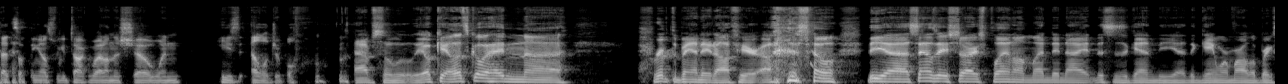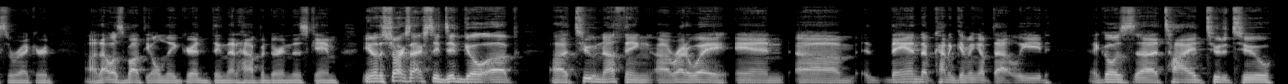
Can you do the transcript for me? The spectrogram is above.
That's something else we could talk about on the show when he's eligible. Absolutely. Okay, let's go ahead and. Uh rip the band-aid off here. Uh, so the uh, San Jose Sharks playing on Monday night. This is again the uh, the game where Marleau breaks the record. Uh, that was about the only good thing that happened during this game. You know, the Sharks actually did go up uh, two nothing right away, and um, they end up kind of giving up that lead. It goes tied two to two.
